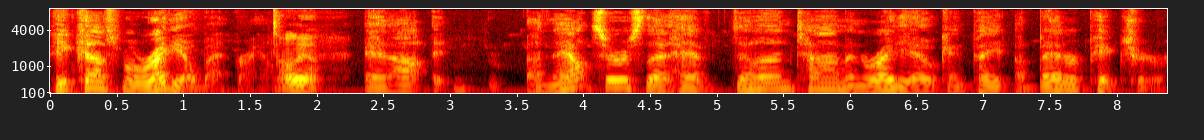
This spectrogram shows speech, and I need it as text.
He comes from a radio background, Oh yeah. and I, announcers that have done time in radio can paint a better picture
